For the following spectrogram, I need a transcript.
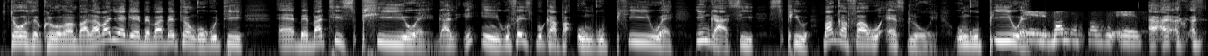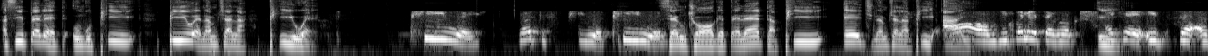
Sithokoze khulu kwamambala. Abanye-ke bebabethwa ngokuthi um bebathi siphiwe. Kanti i kufacebook apha unguphiwe. Ingasi siphiwe. Bangafaki u-s loya ungupiwe um bangafaki u-s. Asiyipelede. Unguphiwe namtshana phiwe. Phiwe. Not siphiwe phiwe sengitsho-ke peleda p h namtshana p i. Oh ngipelete kok E. okay it's uh,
